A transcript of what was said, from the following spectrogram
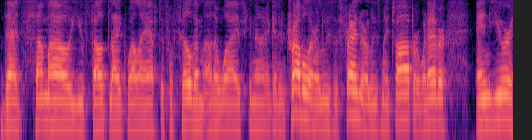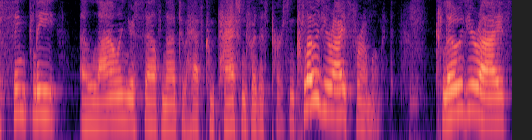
that somehow you felt like, well, I have to fulfill them, otherwise, you know, I get in trouble or I lose this friend or I lose my job or whatever. And you're simply allowing yourself now to have compassion for this person. Close your eyes for a moment. Close your eyes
